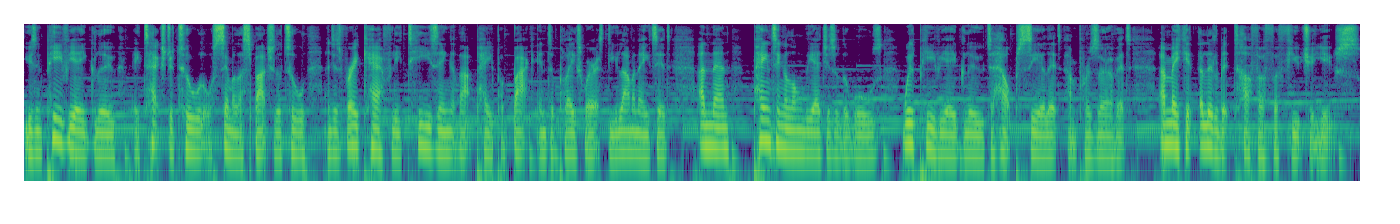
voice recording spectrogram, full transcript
using PVA glue, a texture tool or similar spatula tool and just very carefully teasing that paper back into place where it's delaminated and then painting along the edges of the walls with PVA glue to help seal it and preserve it and make it a little bit tougher for future use.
